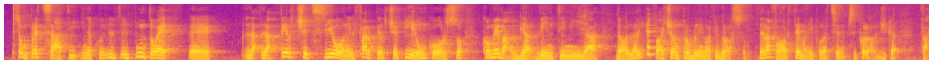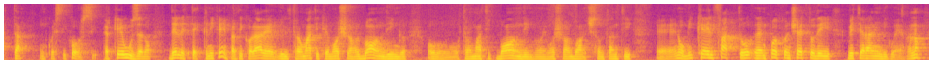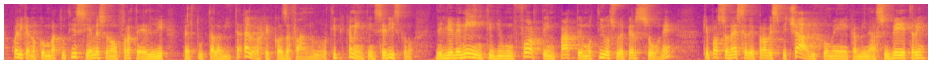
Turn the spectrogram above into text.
sono prezzati, alcuni, il, il punto è eh, la, la percezione, il far percepire un corso come valga 20.000 dollari. E poi c'è un problema più grosso della forte manipolazione psicologica fatta in questi corsi, perché usano delle tecniche, in particolare il traumatic emotional bonding o traumatic bonding o emotional bonding, ci sono tanti eh, nomi, che è il fatto, è un po' il concetto dei veterani di guerra, no? quelli che hanno combattuto insieme sono fratelli per tutta la vita. E allora che cosa fanno loro? Tipicamente inseriscono degli elementi di un forte impatto emotivo sulle persone, che possono essere prove speciali come camminare sui vetri,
